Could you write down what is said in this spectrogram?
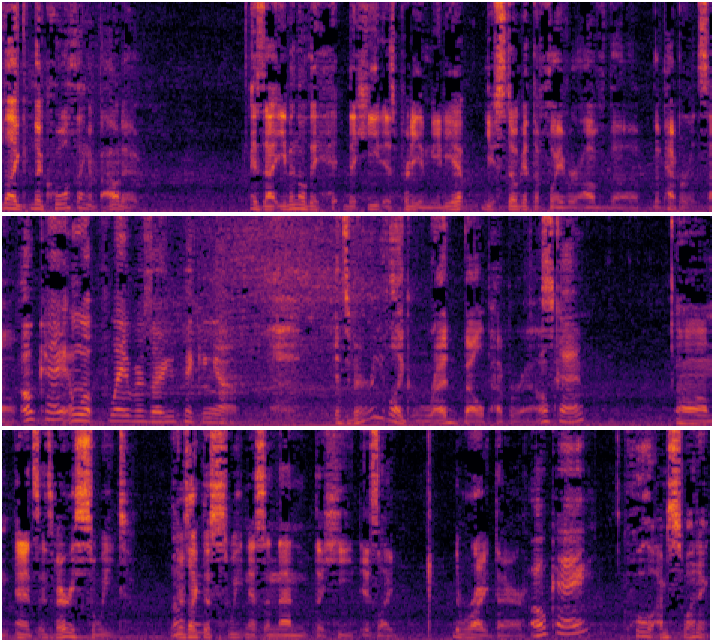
like the cool thing about it is that even though the the heat is pretty immediate, you still get the flavor of the the pepper itself. okay. And what flavors are you picking up? It's very like red bell pepper esque. Okay. Um, and it's it's very sweet. There's like Okay. this sweetness, and then the heat is like right there. Okay. Cool. I'm sweating.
